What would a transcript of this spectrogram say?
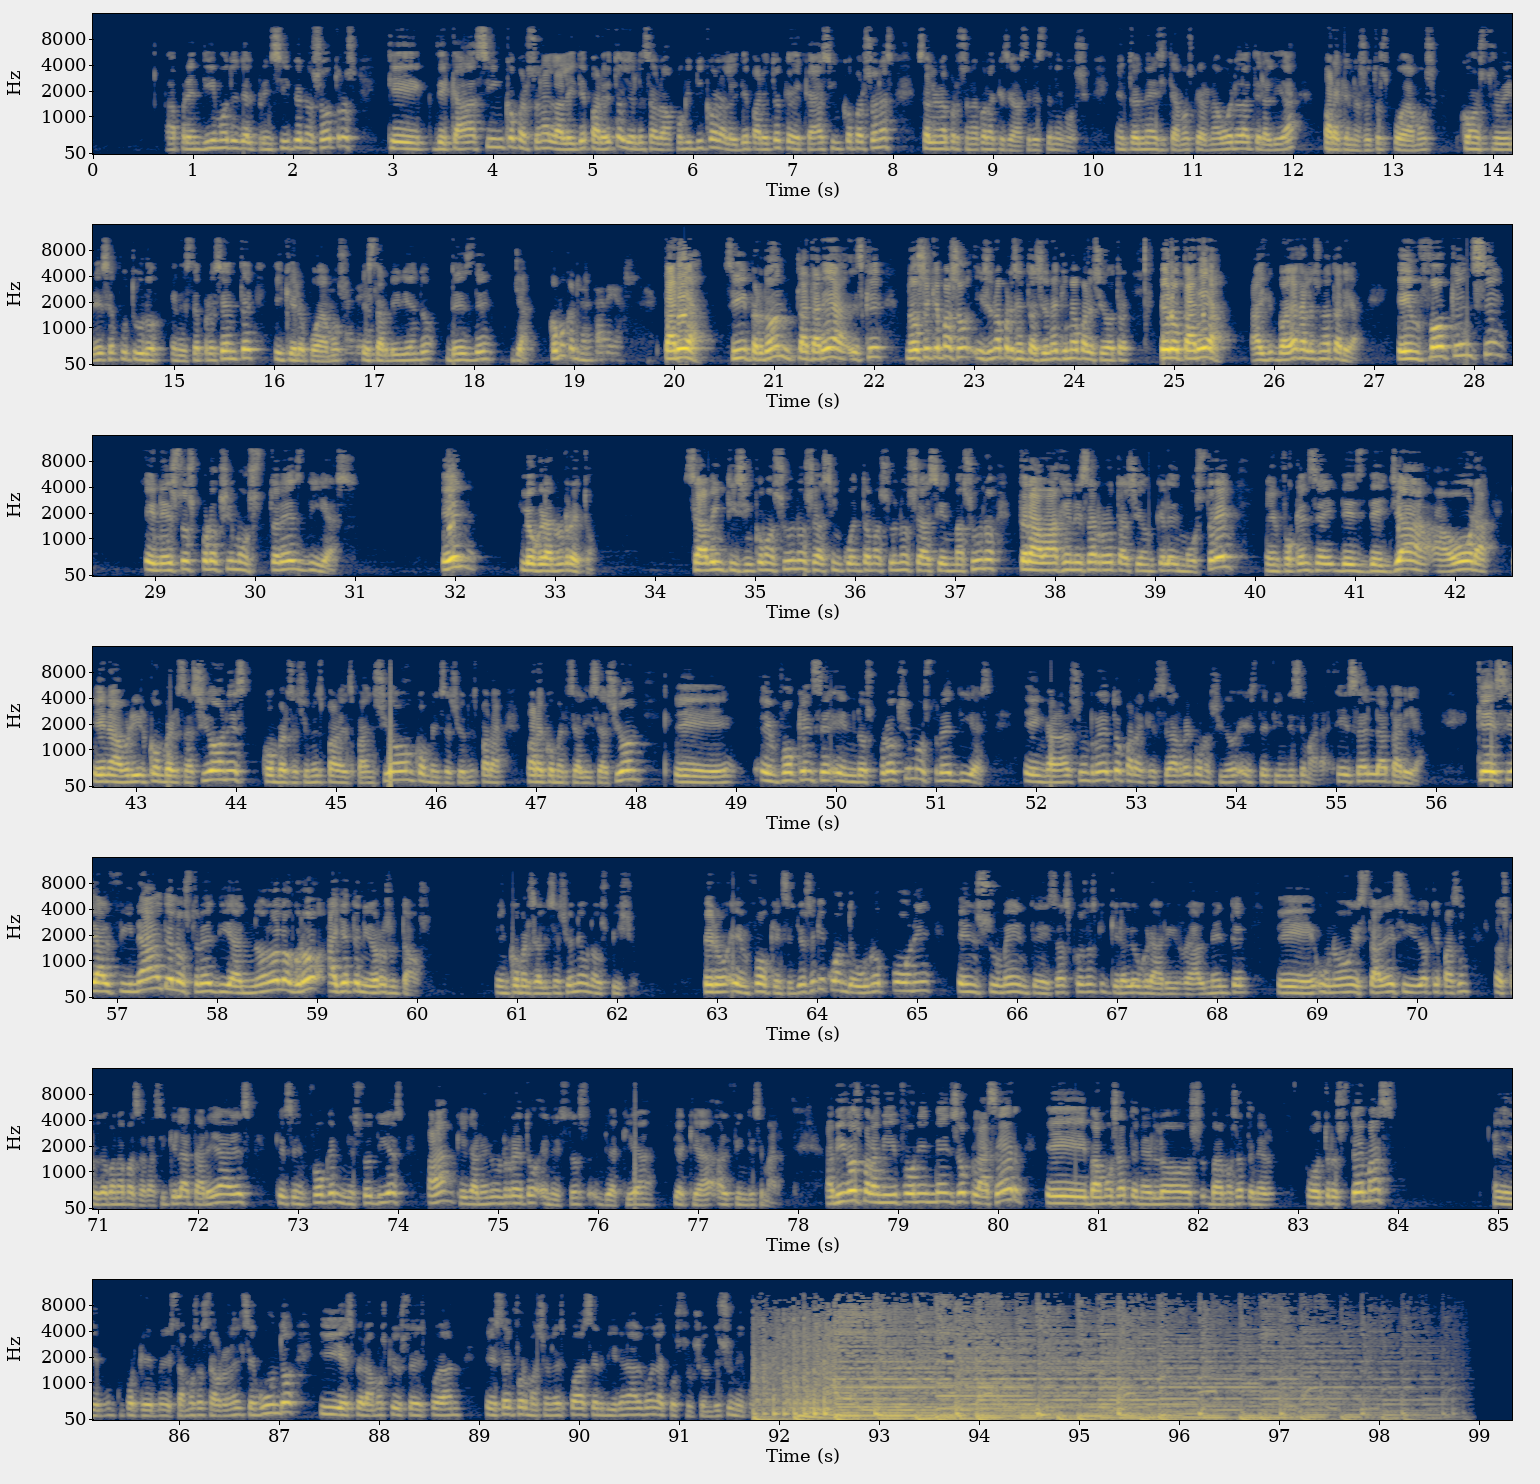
Aprendimos desde el principio nosotros que de cada cinco personas, la ley de Pareto, yo les hablaba un poquitico, la ley de Pareto, que de cada cinco personas sale una persona con la que se va a hacer este negocio. Entonces necesitamos crear una buena lateralidad para que nosotros podamos construir ese futuro en este presente y que lo podamos estar viviendo desde ya. ¿Cómo, que Tarea. Tarea. Sí, perdón, la tarea. Es que no sé qué pasó. Hice una presentación, aquí me apareció otra. Pero tarea. Voy a dejarles una tarea. Enfóquense en estos próximos tres días en lograr un reto. Sea 25 más 1, sea 50 más 1, sea 100 más 1, trabajen esa rotación que les mostré, enfóquense desde ya, ahora, en abrir conversaciones, conversaciones para expansión, conversaciones para, para comercialización. Eh, enfóquense en los próximos tres días en ganarse un reto para que sea reconocido este fin de semana. Esa es la tarea. Que si al final de los tres días no lo logró, haya tenido resultados en comercialización y un auspicio pero enfóquense. Yo sé que cuando uno pone en su mente esas cosas que quiere lograr y realmente eh, uno está decidido a que pasen, las cosas van a pasar. Así que la tarea es que se enfoquen en estos días a que ganen un reto en estos de aquí, a, de aquí al fin de semana. Amigos, para mí fue un inmenso placer. Eh, vamos a tener los, vamos a tener otros temas. Eh, porque estamos hasta ahora en el segundo y esperamos que ustedes puedan, esta información les pueda servir en algo en la construcción de su negocio.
